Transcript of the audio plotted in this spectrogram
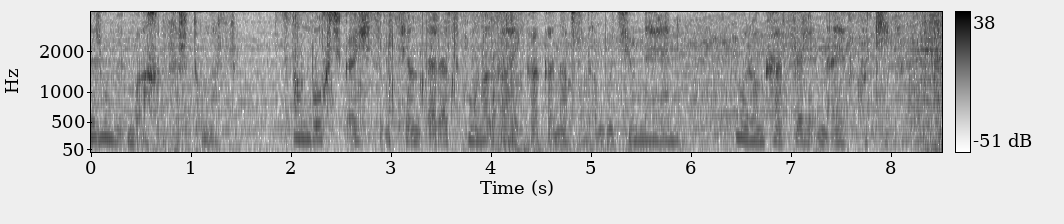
Գրում եմ վախը սրտումս։ Ամբողջ կայսրության տարածքում ակա հայկական ապստամբություններ են, որոնք հասել են նաև քութին։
